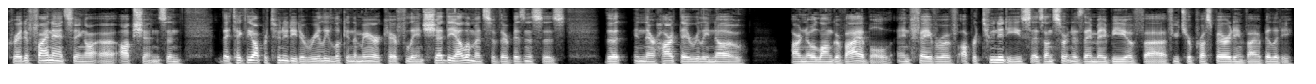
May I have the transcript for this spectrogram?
creative financing uh, options and they take the opportunity to really look in the mirror carefully and shed the elements of their businesses that in their heart they really know are no longer viable in favor of opportunities, as uncertain as they may be, of uh, future prosperity and viability.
